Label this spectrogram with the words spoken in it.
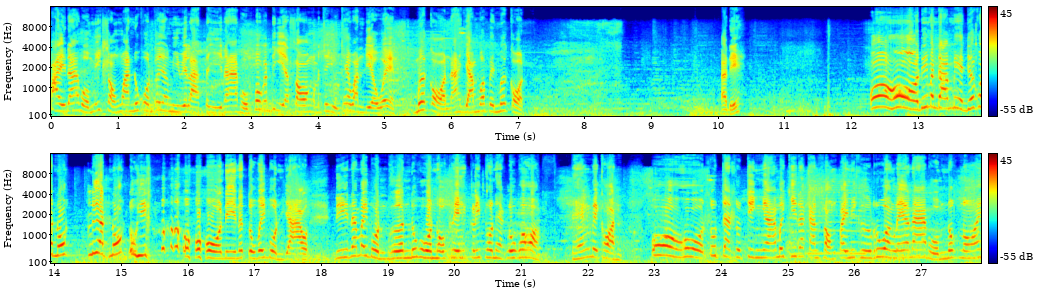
ไปนะผมอีก 2 วันทุกคนก็ยังมีเวลาตีนะผมปกติอะซองมันจะอยู่แค่วันเดียวเว้ยเมื่อก่อนนะ ย้ำว่าเป็นเมื่อก่อนอะเดะโอ้โหนี่มันดาเมจเยอะกว่านกเลือดนกตัวอีกโอ้โหดีนะตัวไม่บ่นยาว ดีนะไม่บ่นเพลินทุกคนโอเคคลิปโทนแหกลูกพ่อแทงไปก่อน โอ้โหสุดจัดสุดจริงงะเมื่อกี้ถ้าการสองไปนี่คือร่วงแล้วนะผมนกน้อย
